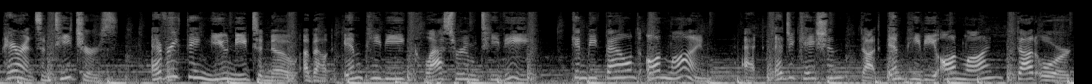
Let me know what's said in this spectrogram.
Parents and teachers, everything you need to know about MPB Classroom TV can be found online at education.mpbonline.org.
